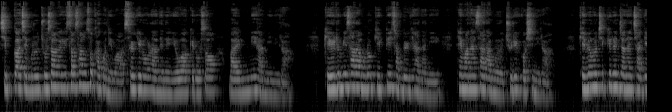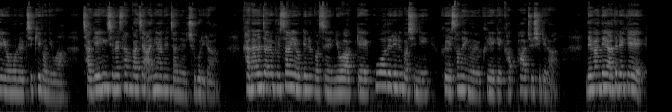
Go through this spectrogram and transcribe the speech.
집과 재물은 조상에게서 상속하거니와 슬기로운 아내는 여호와께로서 말미암이니라. 게으름이 사람으로 깊이 잠들게 하나니 태만한 사람은 줄일 것이니라. 계명을 지키는 자는 자기의 영혼을 지키거니와 자기의 행실을 상가지 아니하는 자는 죽으리라. 가난한 자를 불쌍히 여기는 것은 여호와께 꾸어드리는 것이니 그의 선행을 그에게 갚아 주시리라. 내가 내 아들에게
